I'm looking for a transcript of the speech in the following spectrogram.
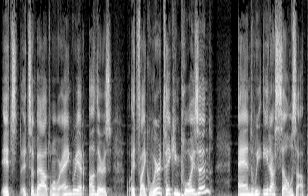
it's it's about when we're angry at others, it's like we're taking poison and we eat ourselves up.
